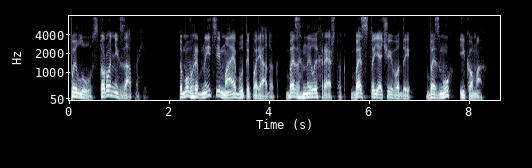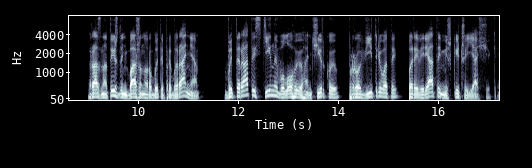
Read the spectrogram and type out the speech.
пилу, сторонніх запахів. Тому в грибниці має бути порядок, без гнилих решток, без стоячої води, без мух і комах. Раз на тиждень бажано робити прибирання, витирати стіни вологою ганчіркою, провітрювати, перевіряти мішки чи ящики.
